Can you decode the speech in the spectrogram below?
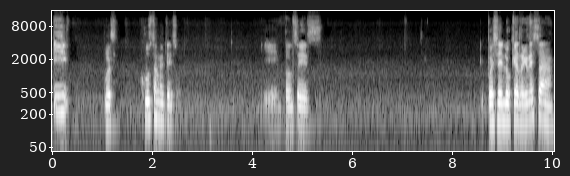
Y pues justamente eso. entonces, pues en lo que regresa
